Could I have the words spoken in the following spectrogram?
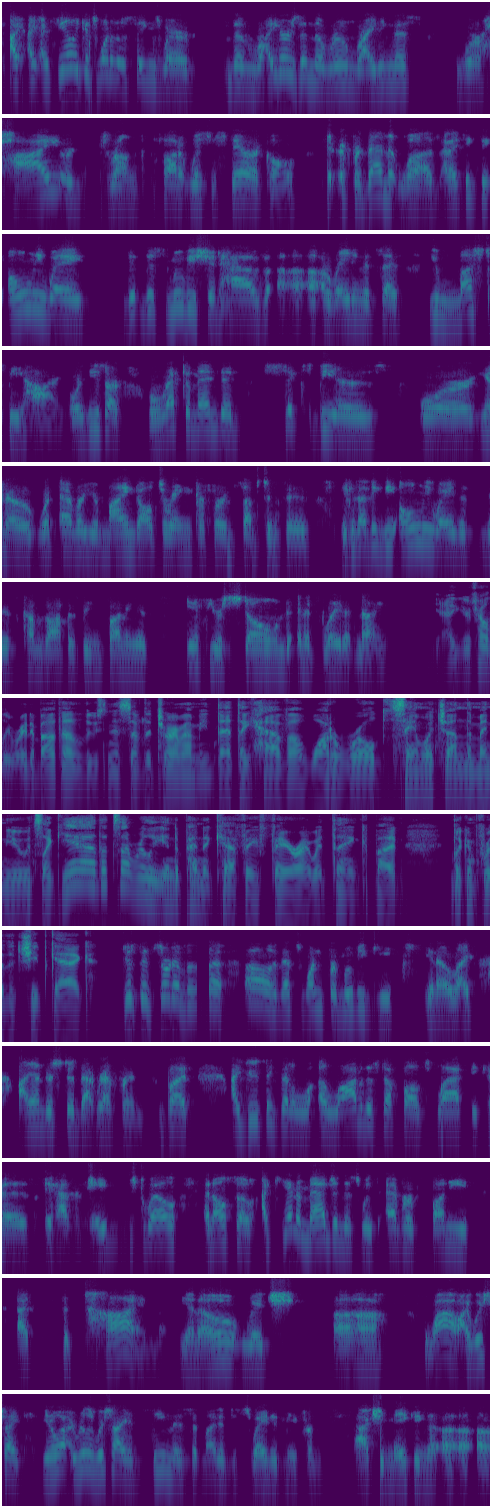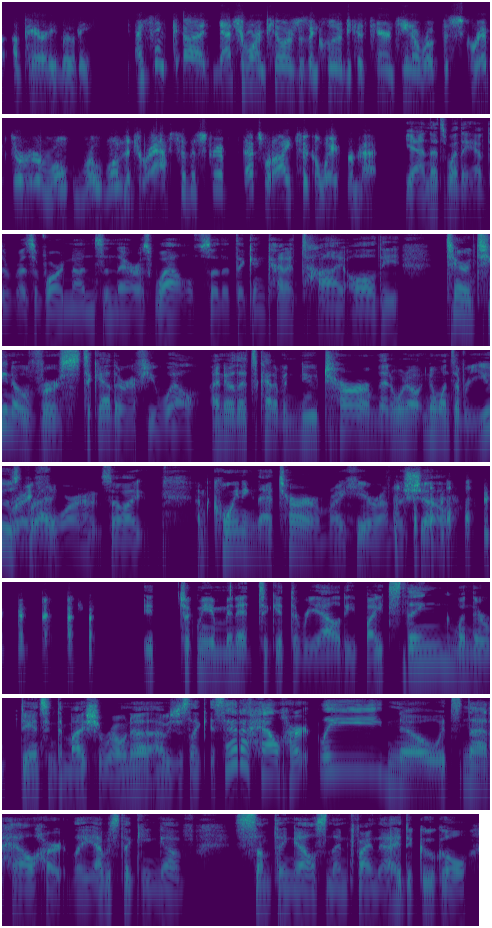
I, I feel like it's one of those things where the writers in the room writing this were high or drunk, thought it was hysterical. For them, it was. And I think the only way that this movie should have a, a rating that says you must be high, or these are recommended six beers, or you know whatever your mind altering preferred substance is. Because I think the only way this this comes off as being funny is if you're stoned and it's late at night. Yeah, you're totally right about the looseness of the term. I mean, that they have a Waterworld sandwich on the menu, it's like, yeah, that's not really independent cafe fare, I would think, but looking for the cheap gag. Just it's sort of, uh, oh, that's one for movie geeks, you know, like I understood that reference. But I do think that a, a lot of the stuff falls flat because it hasn't aged well. And also, I can't imagine this was ever funny at the time, you know, which, uh, wow, I wish I, you know what, I really wish I had seen this. It might have dissuaded me from actually making a, a, a parody movie. I think uh, Natural Born Killers was included because Tarantino wrote the script or, or wrote, wrote one of the drafts of the script. That's what I took away from that. Yeah, and that's why they have the Reservoir Nuns in there as well, so that they can kind of tie all the Tarantino verse together, if you will. I know that's kind of a new term that no, no one's ever used Right. before, so I, I'm coining that term right here on the show. it took me a minute to get the reality bites thing when they're dancing to My Sharona. I was just like, is that a Hal Hartley? No, it's not Hal Hartley. I was thinking of something else. And then finally I had to Google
